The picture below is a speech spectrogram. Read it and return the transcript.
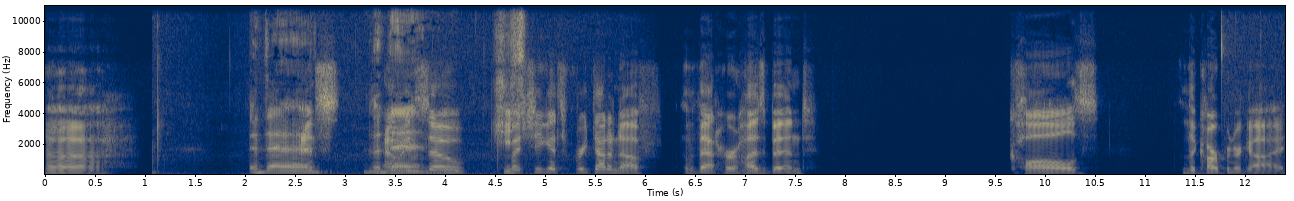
Uh, And then, and, and oh, then and so, she's but she gets freaked out enough that her husband calls the carpenter guy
